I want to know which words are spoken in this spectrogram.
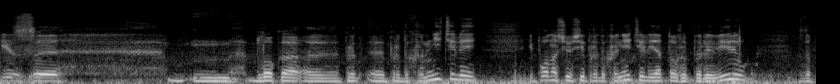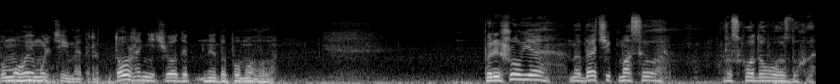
із е, блока е, е, предохранителей. І повністю всі предохранителі я теж перевірив з допомогою мультиметра. Теж нічого не допомогло. Перейшов я на датчик масового розходу воздуха.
